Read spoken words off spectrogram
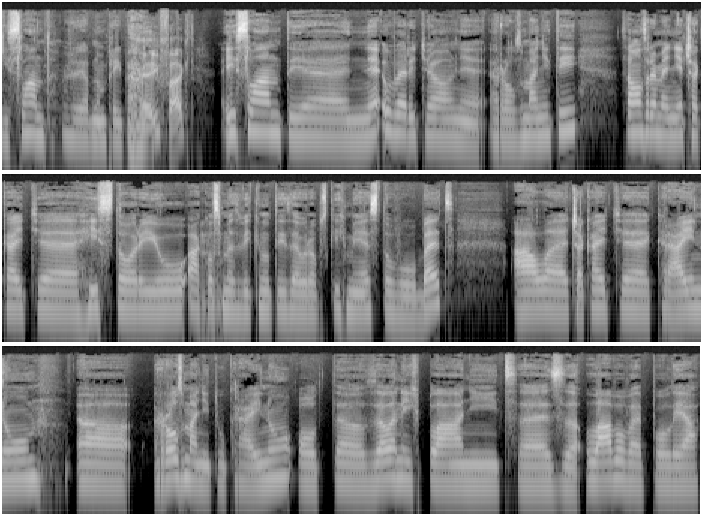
Island v žiadnom prípade. Hej, fakt? Island je neuveriteľne rozmanitý. Samozrejme, nečakajte históriu, ako mm. sme zvyknutí z európskych miest, to vôbec, ale čakajte krajinu, uh, rozmanitú krajinu od uh, zelených plání cez lávové polia,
